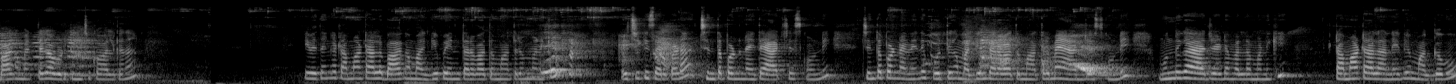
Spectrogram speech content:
బాగా మెత్తగా ఉడికించుకోవాలి కదా. ఈ విధంగా టమాటాలు బాగా మగ్గిపోయిన తర్వాత మాత్రం మనకి రుచికి సరిపడా చింతపండును అయితే యాడ్ చేసుకోండి. చింతపండు అనేది పూర్తిగా మగ్గిన తర్వాత మాత్రమే యాడ్ చేసుకోండి. ముందుగా యాడ్ చేయడం వల్ల మనకి టమాటాలు అనేవి మగ్గవు.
